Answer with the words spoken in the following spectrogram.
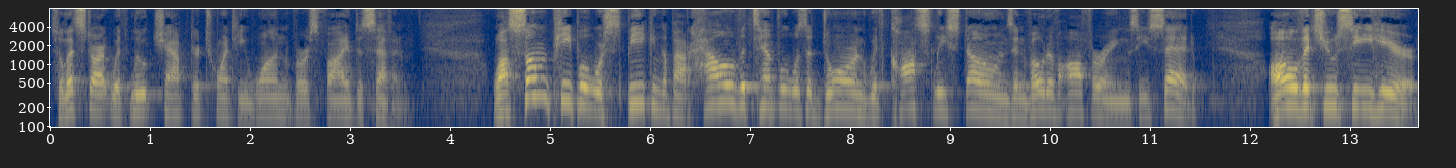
So let's start with Luke chapter 21, verse 5 to 7. While some people were speaking about how the temple was adorned with costly stones and votive offerings, he said, All that you see here,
